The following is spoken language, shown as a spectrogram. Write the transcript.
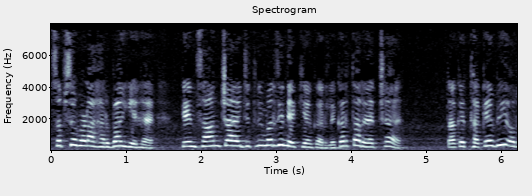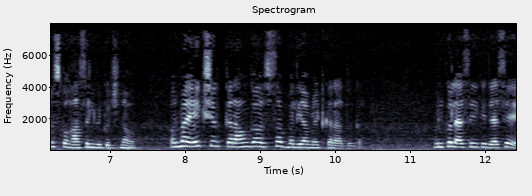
سب سے بڑا حربہ یہ ہے کہ انسان چاہے جتنی مرضی نیکیاں کر لے، کرتا رہے اچھا ہے، تاکہ تھکے بھی اور اس کو حاصل بھی کچھ نہ ہو۔ اور میں ایک شرک کراؤں گا اور سب ملیا میٹ کرا دوں گا۔ بالکل ایسے ہی کہ جیسے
